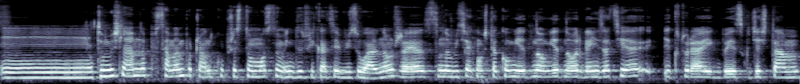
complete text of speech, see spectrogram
Mm, to myślałam na samym początku przez tą mocną identyfikację wizualną, że stanowicie jakąś taką jedną, jedną organizację, która jakby jest gdzieś tam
